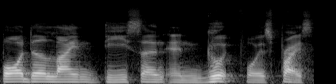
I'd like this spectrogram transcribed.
borderline decent and good for its price.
